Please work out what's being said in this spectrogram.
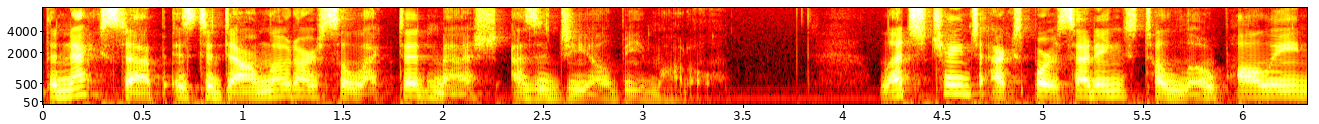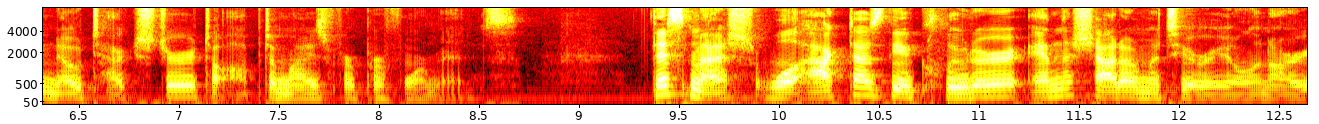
The next step is to download our selected mesh as a GLB model. Let's change export settings to low poly, no texture to optimize for performance. This mesh will act as the occluder and the shadow material in our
